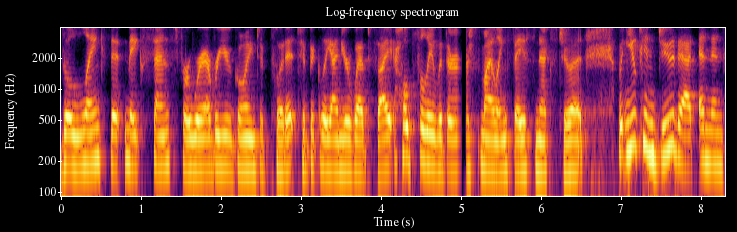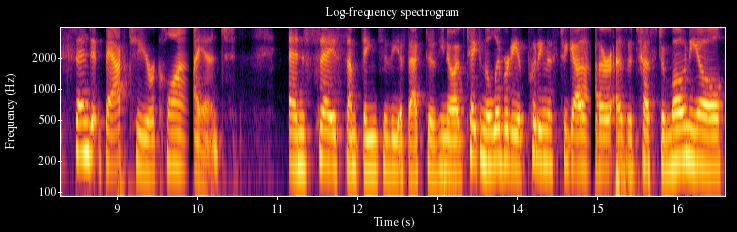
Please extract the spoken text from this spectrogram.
the length that makes sense for wherever you're going to put it, typically on your website, hopefully with their smiling face next to it. But you can do that and then send it back to your client and say something to the effect of, you know, I've taken the liberty of putting this together as a testimonial.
